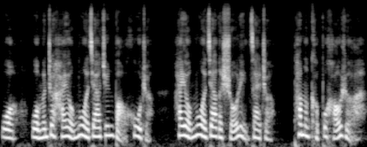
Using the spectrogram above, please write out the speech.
我我们这还有墨家军保护着，还有墨家的首领在这，他们可不好惹啊。”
